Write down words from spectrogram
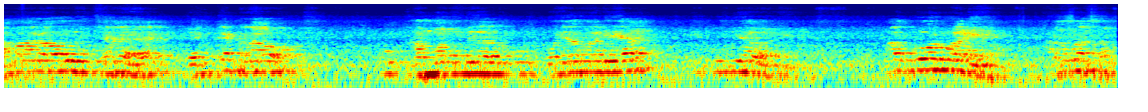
રામારાવનું છે વેંકટરાવ ખમ્મમ કોયાવાડિયા કુમિયાવાડિયા આ ગોરવાડિયા આનું સમ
